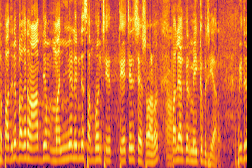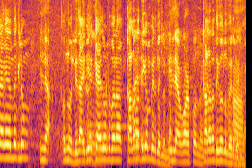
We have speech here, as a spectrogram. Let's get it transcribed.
അപ്പം അതിന് പകരം ആദ്യം മഞ്ഞളിന്റെ സംഭവം തേച്ചതിന് ശേഷമാണ് പല ആൾക്കാരും മേക്കപ്പ് ചെയ്യാറ്. അപ്പോൾ ഇതിനങ്ങനെ എന്തെങ്കിലും ഇല്ല. ഒന്നുമില്ല? ഇത് അരിയൊക്കെ ആയതുകൊണ്ട് വേറെ കളർ അധികം വരുന്നില്ലല്ലോ? ഇല്ല കുഴപ്പമൊന്നും കളർ അധികം ഒന്നും വരുന്നില്ല.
